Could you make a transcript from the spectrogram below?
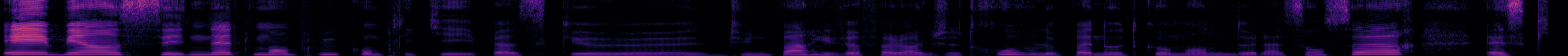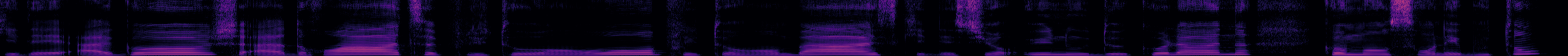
eh bien, c'est nettement plus compliqué parce que d'une part, il va falloir que je trouve le panneau de commande de l'ascenseur. Est-ce qu'il est à gauche, à droite, plutôt en haut, plutôt en bas? Est-ce qu'il est sur une ou deux colonnes? Comment sont les boutons?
